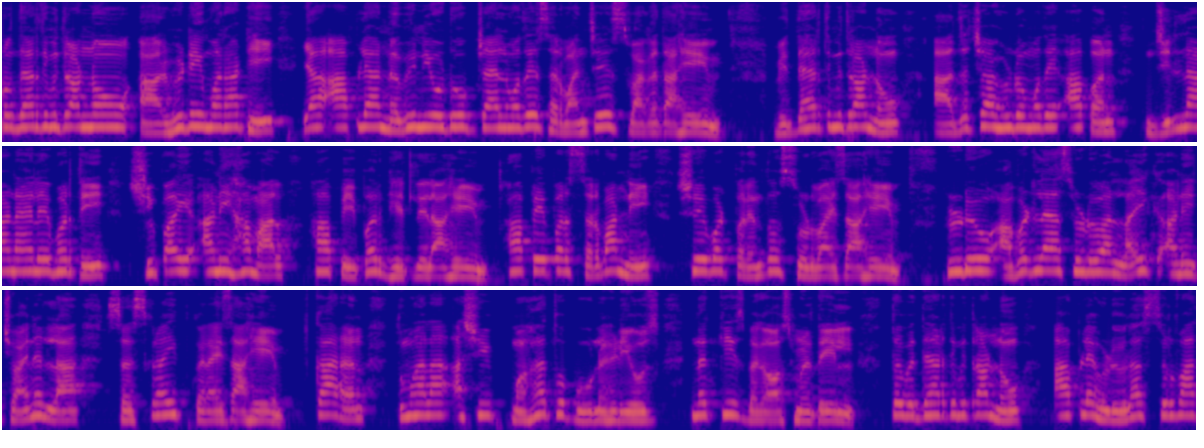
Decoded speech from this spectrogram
विद्यार्थी मित्रांनो आर व्ही डी मराठी या आपल्या नवीन यूट्यूब चॅनलमध्ये सर्वांचे स्वागत आहे. विद्यार्थी मित्रांनो आजच्या व्हिडिओमध्ये आपण जिल्हा न्यायालय भरती शिपाई आणि हमाल हा पेपर घेतलेला आहे. हा पेपर सर्वांनी शेवटपर्यंत सोडवायचा आहे. व्हिडिओ आवडल्यास व्हिडिओला लाईक आणि चॅनलला सबस्क्राईब करायचा आहे. कारण तुम्हाला अशी महत्त्वपूर्ण व्हिडिओज नक्कीच बघावास मिळतील. तर विद्यार्थी मित्रांनो आपल्या व्हिडिओला सुरुवात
